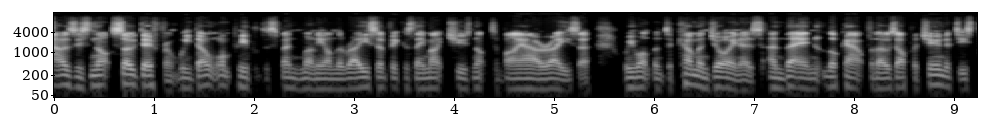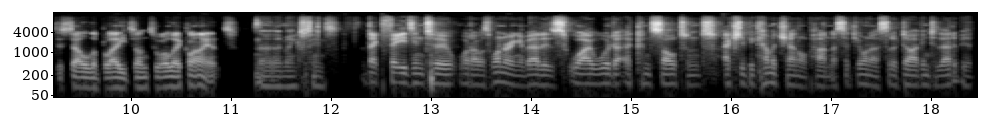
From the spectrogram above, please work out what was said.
Ours is not so different. We don't want people to spend money on the razor because they might choose not to buy our razor. We want them to come and join us and then look out for those opportunities to sell the blades onto all their clients. No, that makes sense that feeds into what I was wondering about is why would a consultant actually become a channel partner? So do you want to sort of dive into that a bit?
